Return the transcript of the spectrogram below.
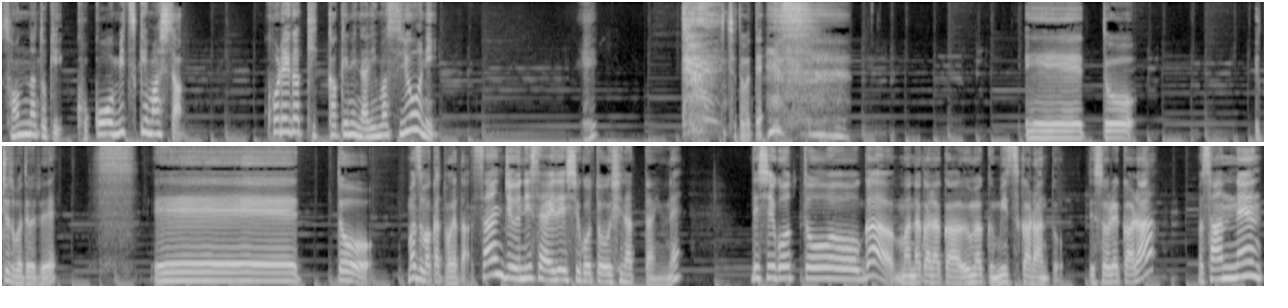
そんな時、ここを見つけました。これがきっかけになりますように。え？ちょっと待って。えー、っと、ちょっと待って待って。えー、っと、まず分かった分かった。32歳で仕事を失ったんよね。で、仕事が、まあ、なかなかうまく見つからんと。で、それから、3年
